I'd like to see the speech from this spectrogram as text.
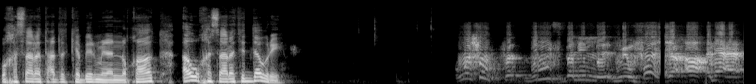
وخسارة عدد كبير من النقاط أو خسارة الدوري؟ وشوف بالنسبة للمفاجأة أنا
